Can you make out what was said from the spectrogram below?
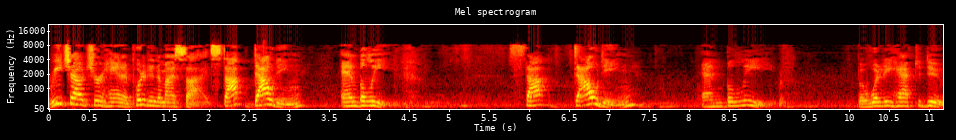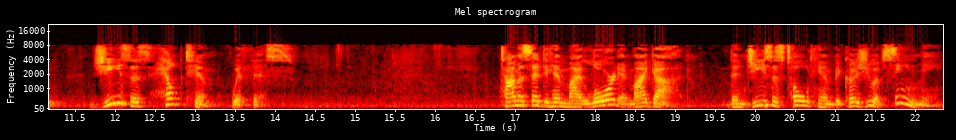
Reach out your hand and put it into my side. Stop doubting and believe. Stop doubting and believe. But what did he have to do? Jesus helped him with this. Thomas said to him, My Lord and my God. Then Jesus told him, Because you have seen me,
